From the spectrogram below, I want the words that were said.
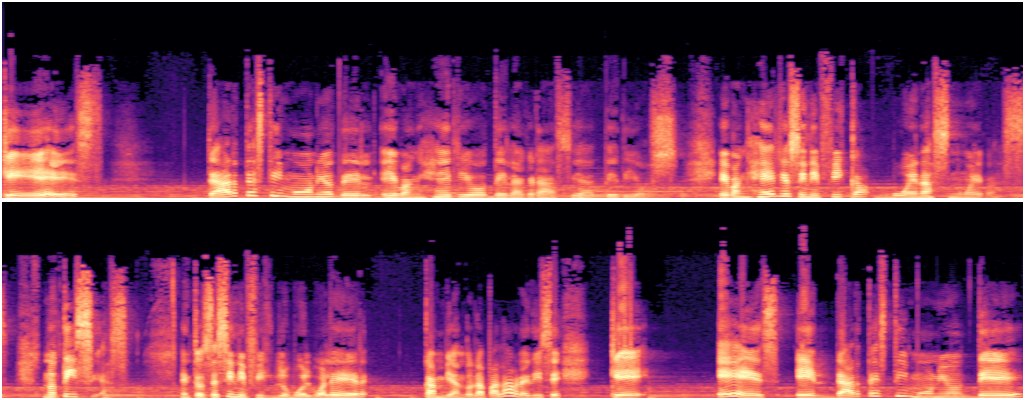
que es dar testimonio del Evangelio de la gracia de Dios. Evangelio significa buenas nuevas, noticias. Entonces significa, lo vuelvo a leer cambiando la palabra, dice que es el dar testimonio de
